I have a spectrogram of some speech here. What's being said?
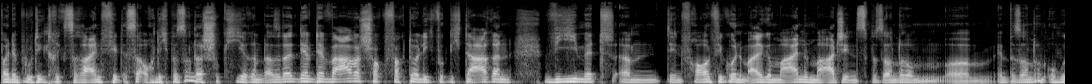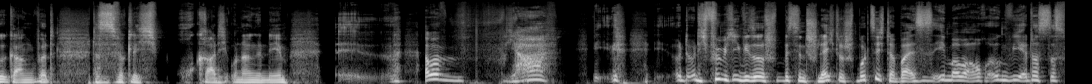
bei den blutigen Tricksereien fehlt, ist er auch nicht besonders schockierend. Also der, der wahre Schockfaktor liegt wirklich darin, wie mit ähm, den Frauenfiguren im Allgemeinen und Margie insbesondere ähm, im Besonderen umgegangen wird. Das ist wirklich hochgradig unangenehm. Äh, aber ja, und, und ich fühle mich irgendwie so ein bisschen schlecht und schmutzig dabei. Es ist eben aber auch irgendwie etwas, das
